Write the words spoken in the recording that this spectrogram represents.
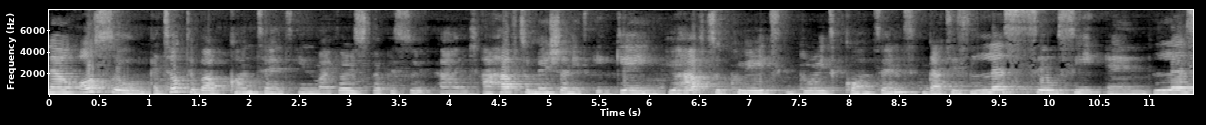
Now, also, I talked about content in my first episode, and I have to mention it again. You have to create great content that is less salesy and less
